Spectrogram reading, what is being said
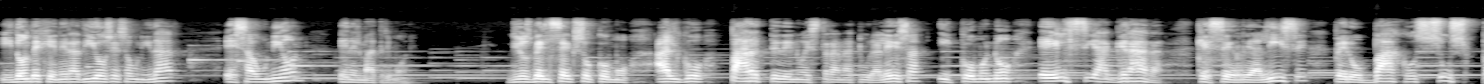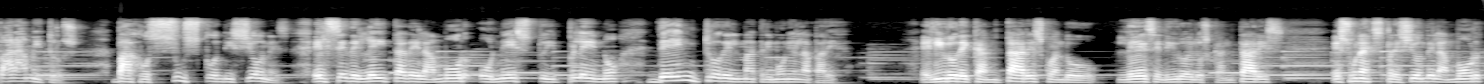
¿Y dónde genera Dios esa unidad? Esa unión en el matrimonio. Dios ve el sexo como algo parte de nuestra naturaleza y como no, Él se agrada que se realice, pero bajo sus parámetros, bajo sus condiciones. Él se deleita del amor honesto y pleno dentro del matrimonio en la pareja. El libro de Cantares, cuando lees el libro de los Cantares, es una expresión del amor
